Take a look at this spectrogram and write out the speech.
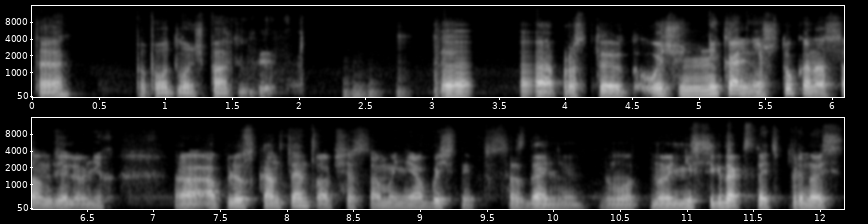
да, по поводу лаунчпад. Да, просто очень уникальная штука, на самом деле. У них а, а плюс контент вообще самый необычный по созданию. Вот. Но не всегда, кстати, приносит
